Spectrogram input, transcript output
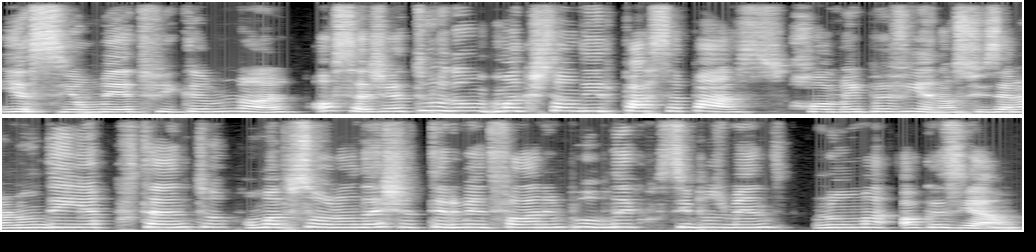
E assim o medo fica menor. Ou seja, é tudo uma questão de ir passo a passo. Roma e Pavia não se fizeram num dia, portanto, uma pessoa não deixa de ter medo de falar em público simplesmente numa ocasião.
